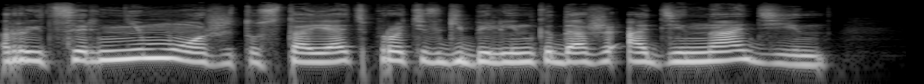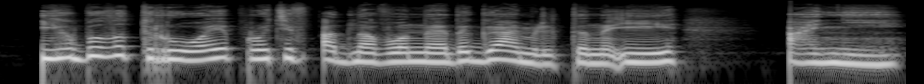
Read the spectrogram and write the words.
рыцарь не может устоять против Гибелинка даже один на один. Их было трое против одного Неда Гамильтона, и они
